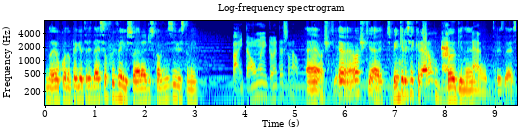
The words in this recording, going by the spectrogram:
Eu, quando eu peguei o 3DS, eu fui ver isso. Era, eles ficavam invisíveis também. Tá, então, então é intencional. É, eu acho que é. Eu acho que é. Se bem que eles recriaram um bug, né, É. no 3DS.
